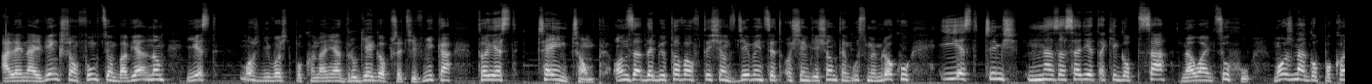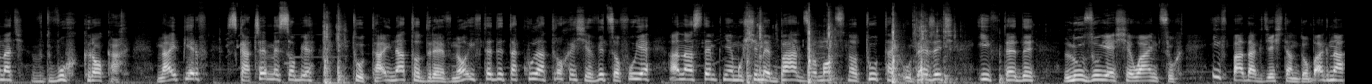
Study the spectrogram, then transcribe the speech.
ale największą funkcją bawialną jest możliwość pokonania drugiego przeciwnika, to jest Chain Chomp. On zadebiutował w 1988 roku i jest czymś na zasadzie takiego psa na łańcuchu. Można go pokonać w dwóch krokach. Najpierw skaczemy sobie tutaj na to drewno i wtedy ta kula trochę się wycofuje, a następnie musimy bardzo mocno tutaj uderzyć i wtedy luzuje się łańcuch i wpada gdzieś tam do bagna.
